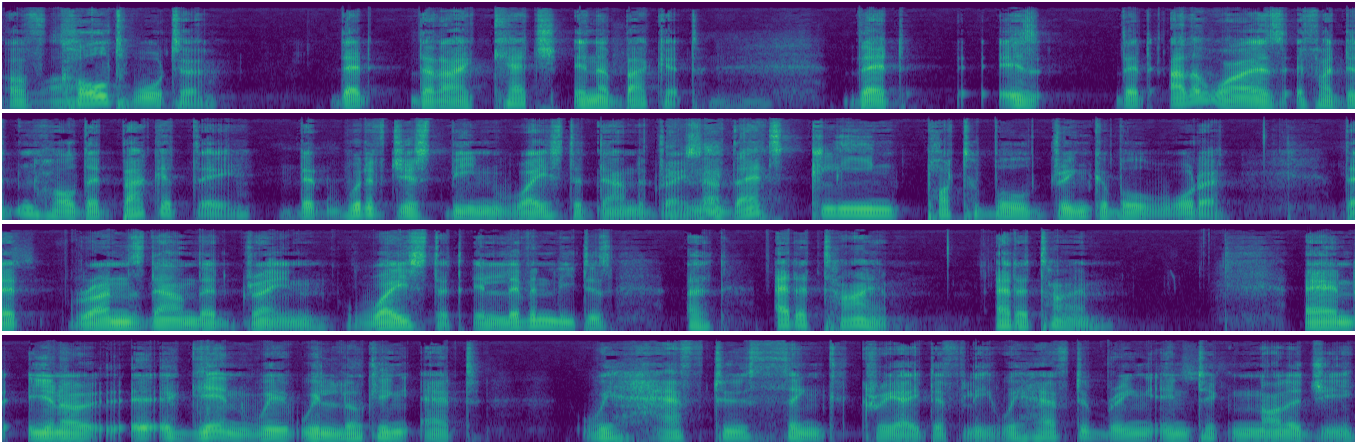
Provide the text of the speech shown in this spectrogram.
of cold water that that I catch in a bucket. That is that otherwise, if I didn't hold that bucket there, hmm. that would have just been wasted down the drain. Exactly. Now that's clean, potable, drinkable water that runs down that drain, wasted 11 liters at, at a time, at a time. And you know, again, we we're looking at we have to think creatively. We have to bring in technology.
